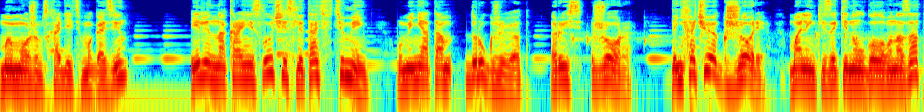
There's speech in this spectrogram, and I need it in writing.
Мы можем сходить в магазин или на крайний случай слетать в Тюмень. У меня там друг живет, рысь Жора. «Да не хочу я к Жоре!» Маленький закинул голову назад,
